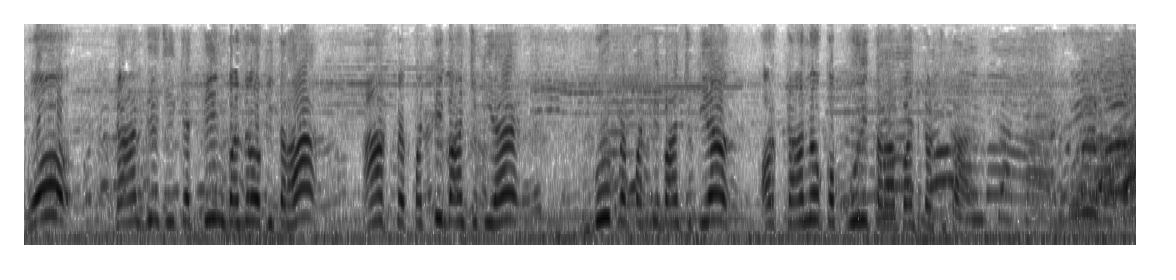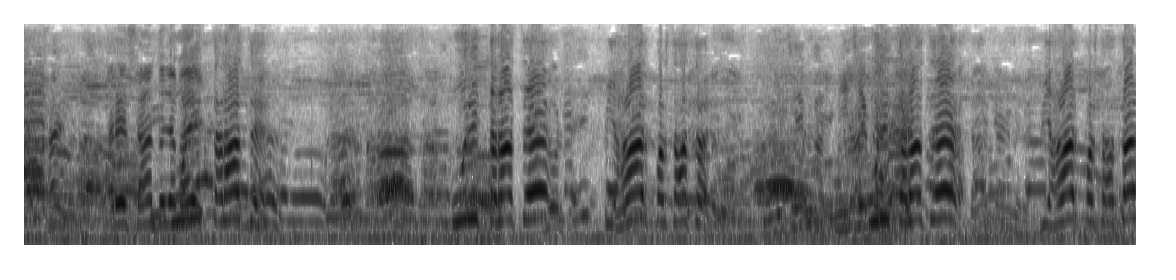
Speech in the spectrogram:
वो गांधी जी के तीन बंदरों की तरह आँख पे पट्टी बाँध चुकी है, मुँह पे पट्टी बाँध चुकी है। और कानों को पूरी तरह बंद कर चुका है। अरे शांत हो जा भाई। तरह से पूरी तरह से बिहार प्रशासन पूरी तरह से बिहार प्रशासन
